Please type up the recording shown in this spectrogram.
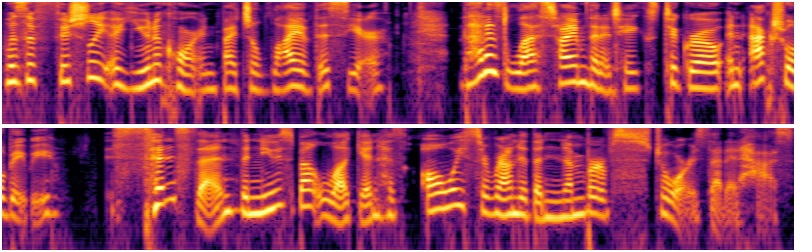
was officially a unicorn by July of this year. That is less time than it takes to grow an actual baby. Since then, the news about Luckin has always surrounded the number of stores that it has,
